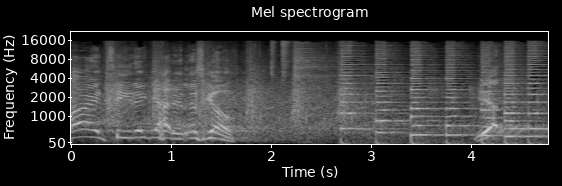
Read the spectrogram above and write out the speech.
All right, T, they got it. Let's go. Yep.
